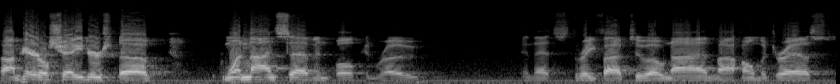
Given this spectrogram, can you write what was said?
I'm Harold Shaders, uh, 197 Vulcan Road, and that's 35209. My home address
